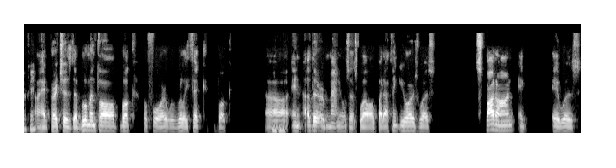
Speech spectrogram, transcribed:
Okay. I had purchased the Blumenthal book before, a really thick book, uh, mm-hmm. and other manuals as well. But I think yours was spot on. It it was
